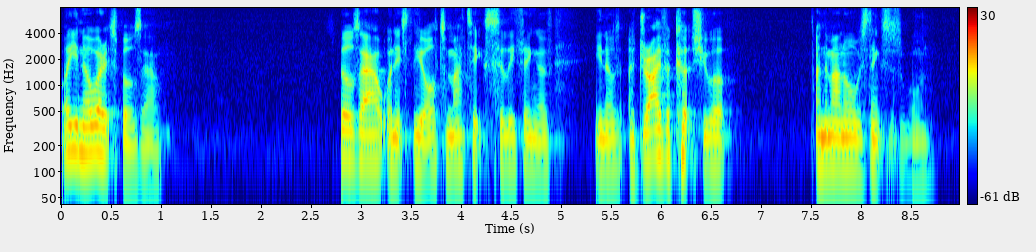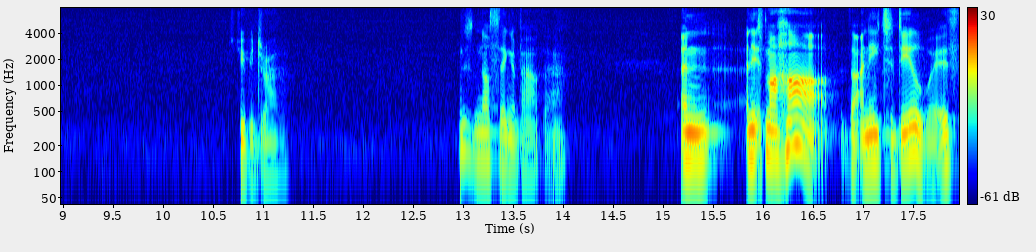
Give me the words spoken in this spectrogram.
well, you know where it spills out It spills out when it's the automatic silly thing of, you know, a driver cuts you up and the man always thinks it's a woman. Stupid driver. There's nothing about that. And, and it's my heart that I need to deal with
